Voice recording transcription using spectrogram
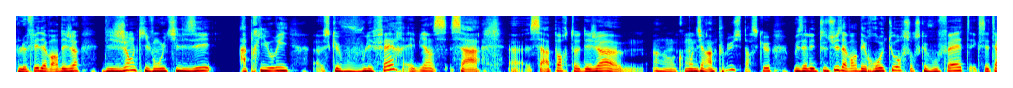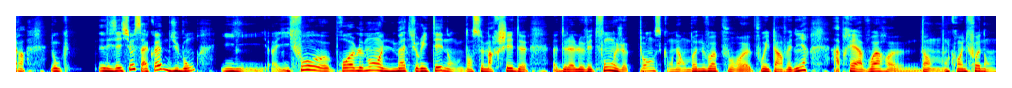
le fait d'avoir déjà des gens qui vont utiliser a priori euh, ce que vous voulez faire, eh bien ça euh, ça apporte déjà euh, un comment dire un plus parce que vous allez tout de suite avoir des retours sur ce que vous faites, etc. Donc les ICO ça a quand même du bon. Il, il faut probablement une maturité dans, ce marché de, la levée de fonds. Je pense qu'on est en bonne voie pour pour y parvenir. Après avoir euh, dans encore une fois dans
